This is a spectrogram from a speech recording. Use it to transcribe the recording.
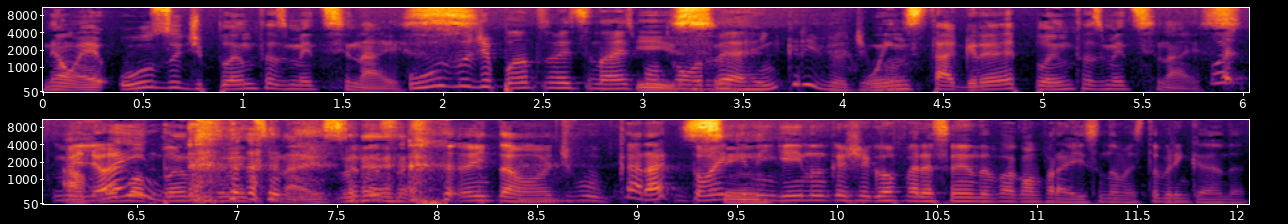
Não, é uso de plantas medicinais. Uso de plantasmedicinais.com.br. Isso. É incrível, tipo. O Instagram é plantas medicinais. Ué, melhor Arroba ainda. plantas medicinais. então, tipo, caraca, como é que Sim. ninguém nunca chegou oferecendo pra comprar isso? Não, mas tô brincando.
